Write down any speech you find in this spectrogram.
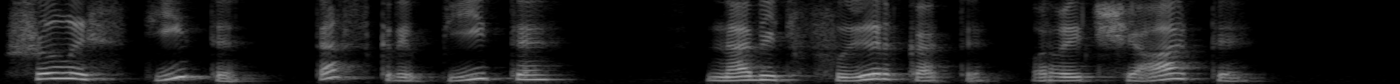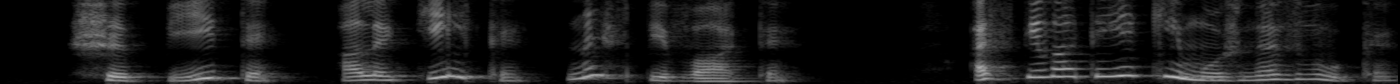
шелестіти та скрипіти, навіть фиркати, ричати, шипіти але тільки не співати. А співати які можна звуки?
